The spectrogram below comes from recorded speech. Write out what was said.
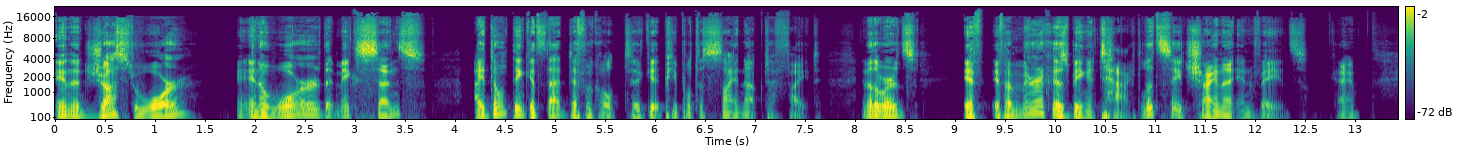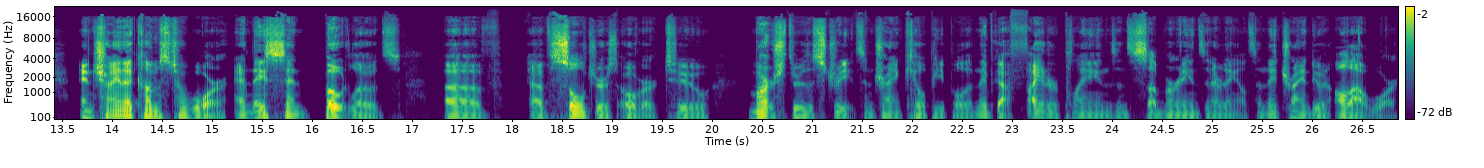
in a just war in a war that makes sense I don't think it's that difficult to get people to sign up to fight. In other words, if if America is being attacked, let's say China invades, okay? And China comes to war and they send boatloads of of soldiers over to march through the streets and try and kill people and they've got fighter planes and submarines and everything else and they try and do an all-out war.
